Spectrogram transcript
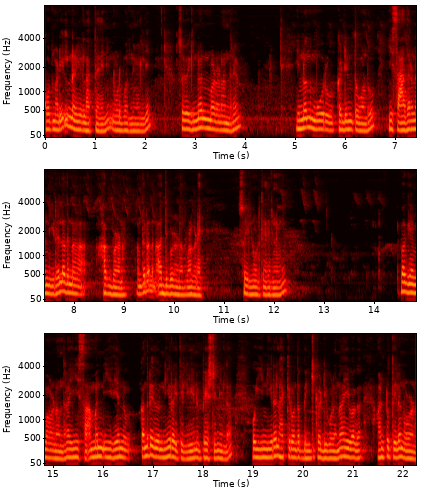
ಕೋಟ್ ಮಾಡಿ ಇಲ್ಲಿ ನಾನು ನೀರಲ್ಲಿ ಹಾಕ್ತಾಯಿದ್ದೀನಿ ನೋಡ್ಬೋದು ನೀವು ಇಲ್ಲಿ. ಸೊ ಇವಾಗ ಇನ್ನೊಂದು ಮಾಡೋಣ ಅಂದರೆ ಇನ್ನೊಂದು ಮೂರು ಕಡ್ಡಿನ ತೊಗೊಂಡು ಈ ಸಾಧಾರಣ ನೀರಲ್ಲಿ ಅದನ್ನು ಹಾಕ್ಬಿಡೋಣ. ಅಂದರೆ ಅದನ್ನು ಅದ್ದಿ ಬಿಡೋಣ ಅದ್ರೊಳಗಡೆ. ಸೊ ಇಲ್ಲಿ ನೋಡ್ತಾ ಇದ್ದೀರಿ ನೀವು. ಇವಾಗ ಏನು ಮಾಡೋಣ ಅಂದರೆ ಈ ಸಾಮಾನ್ಯ ಇದೇನು, ಅಂದರೆ ಇದು ನೀರು ಐತಿ ಇಲ್ಲಿ, ಏನು ಪೇಸ್ಟ್ ಏನಿಲ್ಲ ಓ, ಈ ನೀರಲ್ಲಿ ಹಾಕಿರುವಂಥ ಬೆಂಕಿ ಕಡ್ಡಿಗಳನ್ನು ಇವಾಗ ಅಂಟುತ್ತಿಲ್ಲ ನೋಡೋಣ.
